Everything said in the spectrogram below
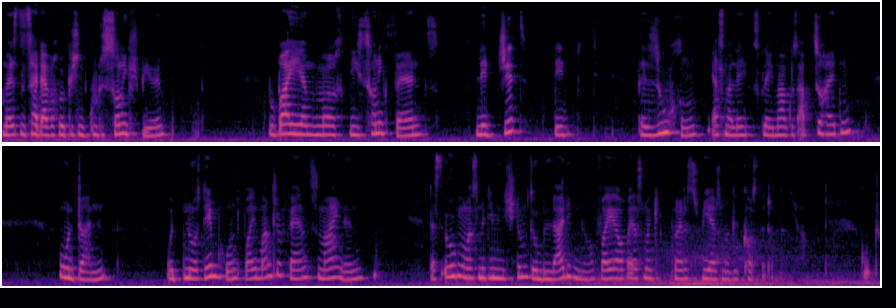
Aber es ist halt einfach wirklich ein gutes Sonic-Spiel. Wobei hier einfach die Sonic-Fans legit den versuchen, erstmal Let's Play Markus abzuhalten. Und dann, und nur aus dem Grund, weil manche Fans meinen, dass irgendwas mit ihm nicht stimmte und beleidigen auch, weil er auch erstmal, weil das Spiel erstmal gekostet hat. Gut.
